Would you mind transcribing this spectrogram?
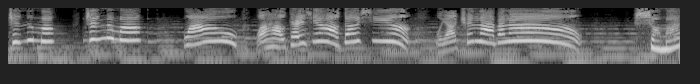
真的吗？真的吗？哇哦！我好开心，好高兴！我要吹喇叭啦！小蚂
